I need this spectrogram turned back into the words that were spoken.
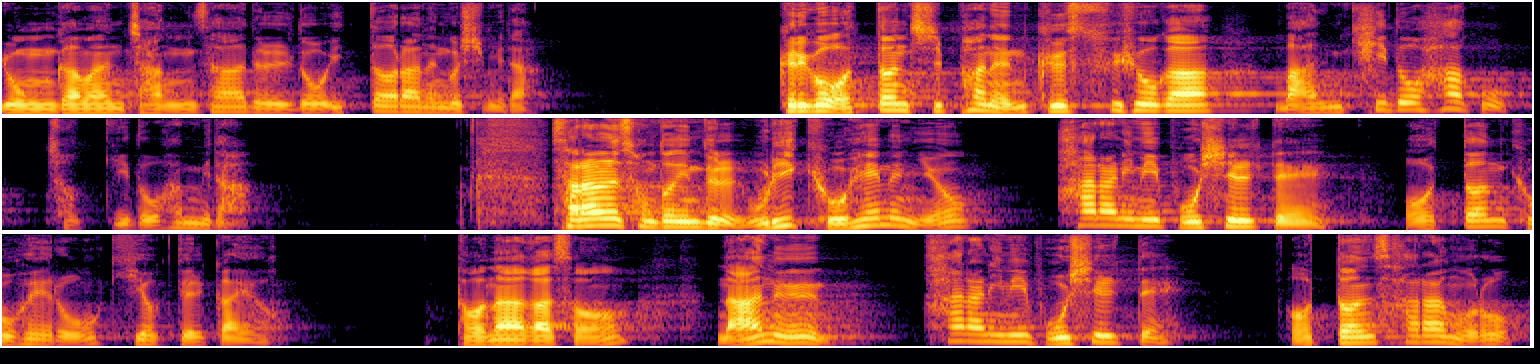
용감한 장사들도 있더라는 것입니다. 그리고 어떤 지파는 그 수효가 많기도 하고 적기도 합니다. 사랑하는 성도님들, 우리 교회는요, 하나님이 보실 때 어떤 교회로 기억될까요? 더 나아가서 나는 하나님이 보실 때 어떤 사람으로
